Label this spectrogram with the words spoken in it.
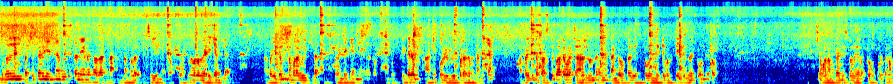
നമ്മൾ ഈ പച്ചക്കറി എല്ലാം വീട്ടിൽ തന്നെയാണ് സാധാരണ നമ്മൾ ചെയ്യുന്നത് കേട്ടോ. പുറത്തുനിന്ന് നമ്മൾ മേടിക്കാറില്ല. അപ്പോൾ ഇതും നമ്മുടെ വീട്ടിലെ വെണ്ടയ്ക്ക് തന്നെയാണ് കേട്ടോ. അപ്പോൾ കിടനം അടിപൊളി വീട്ടിലൂടെ കാണിക്കാം. അപ്പോൾ ഇതിന്റെ ഫസ്റ്റ് പാർട്ട് നമ്മുടെ ചാനലിലുണ്ട് ഒന്ന് കണ്ടു നോക്കാം. ഇപ്പോൾ വെണ്ടയ്ക്ക് വൃത്തിയാക്കുന്നതൊക്കെ ഉണ്ട് കേട്ടോ. അപ്പോൾ നമുക്ക് ജസ്റ്റ് ഇളക്കം കൊടുക്കണം.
